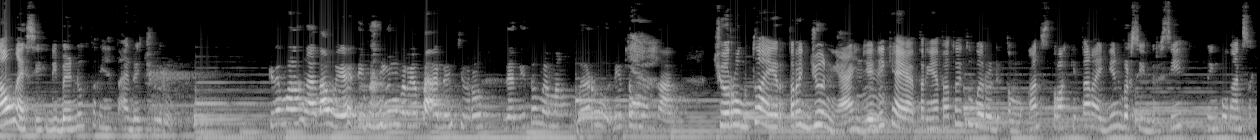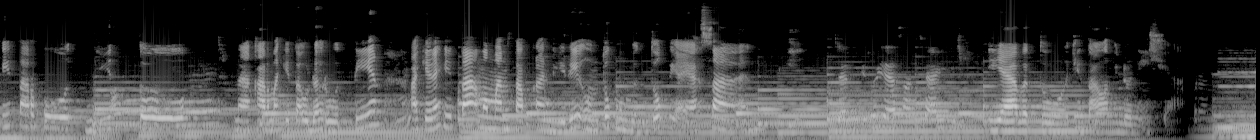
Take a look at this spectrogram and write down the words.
Tahu nggak sih di Bandung ternyata ada curug? Kita malah nggak tahu ya di Bandung ternyata ada curug dan itu memang baru ditemukan. Ya curug tuh air terjun ya hmm. jadi kayak ternyata tuh itu baru ditemukan setelah kita rajin bersih bersih lingkungan sekitar put gitu nah karena kita udah rutin hmm. akhirnya kita memantapkan diri untuk membentuk yayasan dan itu yayasan Cai iya betul cinta alam Indonesia thank you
